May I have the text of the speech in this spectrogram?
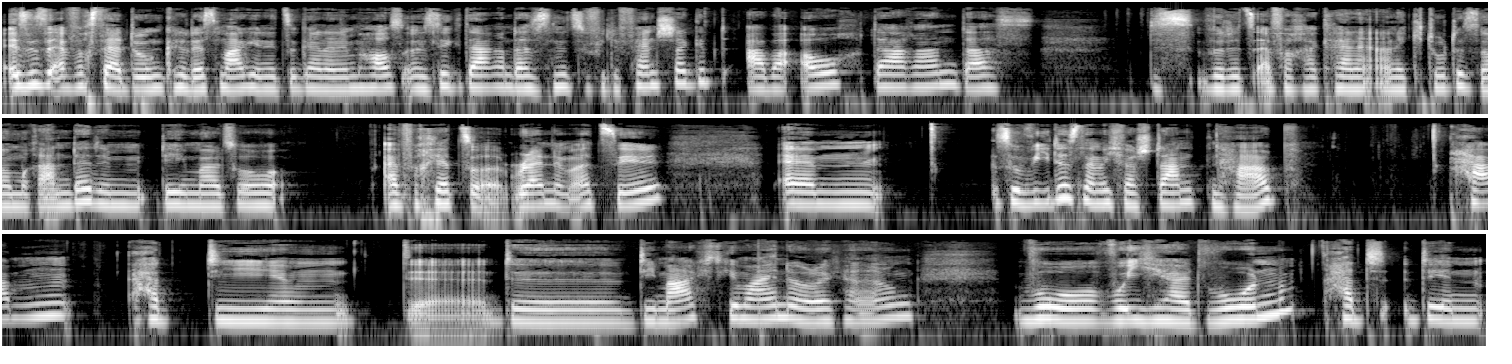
Es ist einfach sehr dunkel, das mag ich nicht so gerne in dem Haus. Und es liegt daran, dass es nicht so viele Fenster gibt, aber auch daran, dass, das wird jetzt einfach eine kleine Anekdote so am Rande, die, die mal so einfach jetzt so random erzähle. Ähm, so wie ich das nämlich verstanden habe, haben, hat die, die, die, die Marktgemeinde oder keine Ahnung, wo, wo ich halt wohne, hat den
